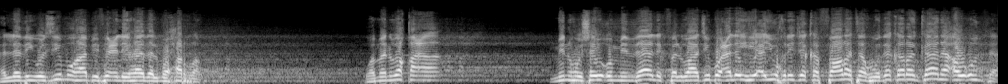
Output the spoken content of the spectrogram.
الذي يلزمها بفعل هذا المحرم. ومن وقع منه شيء من ذلك فالواجب عليه أن يخرج كفارته ذكرا كان أو أنثى.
